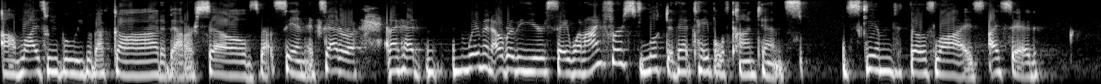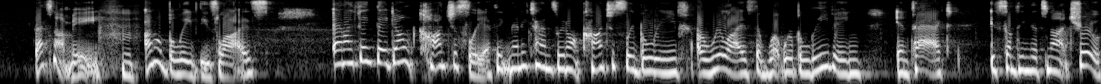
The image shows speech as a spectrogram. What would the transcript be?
Um, lies we believe about God, about ourselves, about sin, etc. And I've had women over the years say, when I first looked at that table of contents, skimmed those lies, I said, that's not me. I don't believe these lies and I think they don't consciously. I think many times we don't consciously believe or realize that what we're believing, in fact, is something that's not true.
